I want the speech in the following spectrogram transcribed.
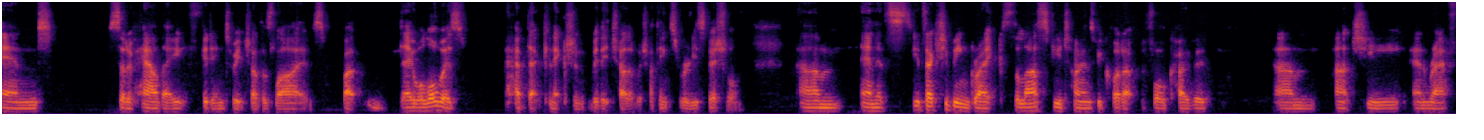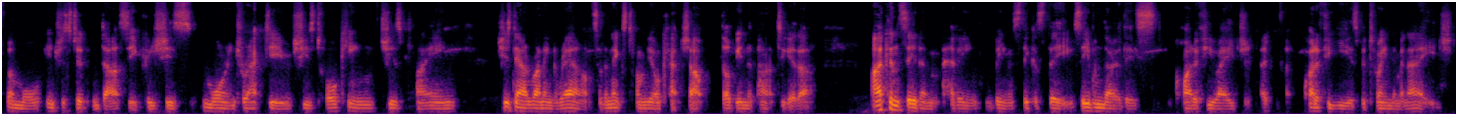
and sort of how they fit into each other's lives. But they will always have that connection with each other, which I think is really special. Um, and it's it's actually been great because the last few times we caught up before COVID, um, Archie and Raph were more interested in Darcey because she's more interactive. She's talking, she's playing, she's now running around. So the next time they'll catch up, they'll be in the park together. I can see them having being as thick as thieves, even though there's quite a few age, uh, quite a few years between them in age.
